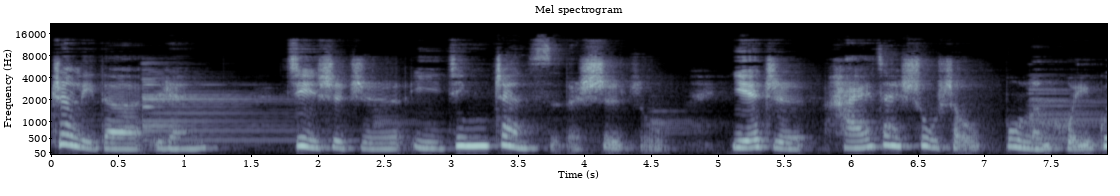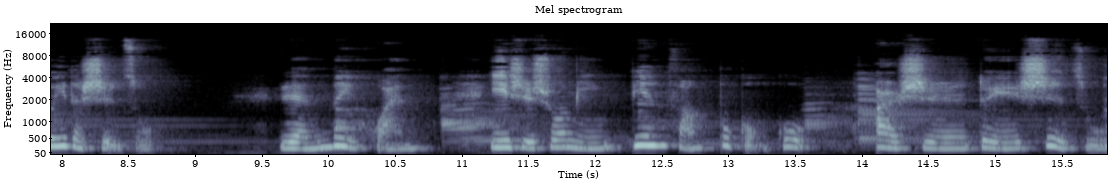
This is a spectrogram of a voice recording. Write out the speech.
这里的人，既是指已经战死的士卒，也指还在戍守不能回归的士卒。人未还。一是说明边防不巩固，二是对士卒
